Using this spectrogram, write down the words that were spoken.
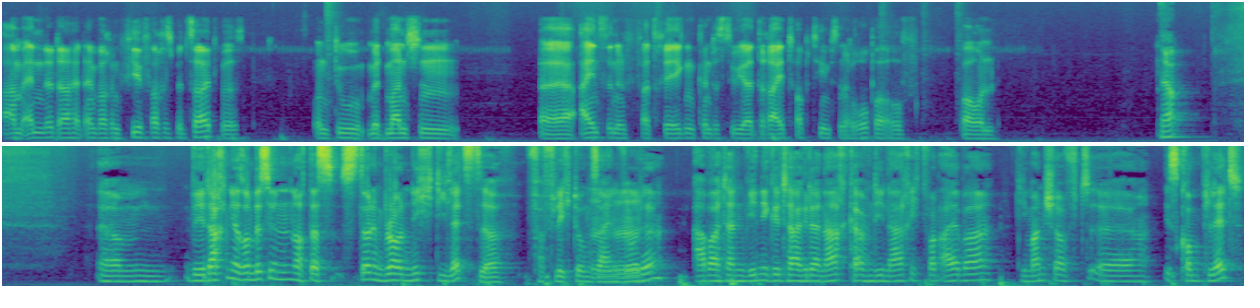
am Ende da halt einfach ein Vielfaches bezahlt wirst und du mit manchen äh, einzelnen Verträgen könntest du ja drei Top-Teams in Europa aufbauen. Ja. Ähm, wir dachten ja so ein bisschen noch, dass Sterling Brown nicht die letzte Verpflichtung sein mhm. würde, aber dann wenige Tage danach kam die Nachricht von Alba, die Mannschaft äh, ist komplett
